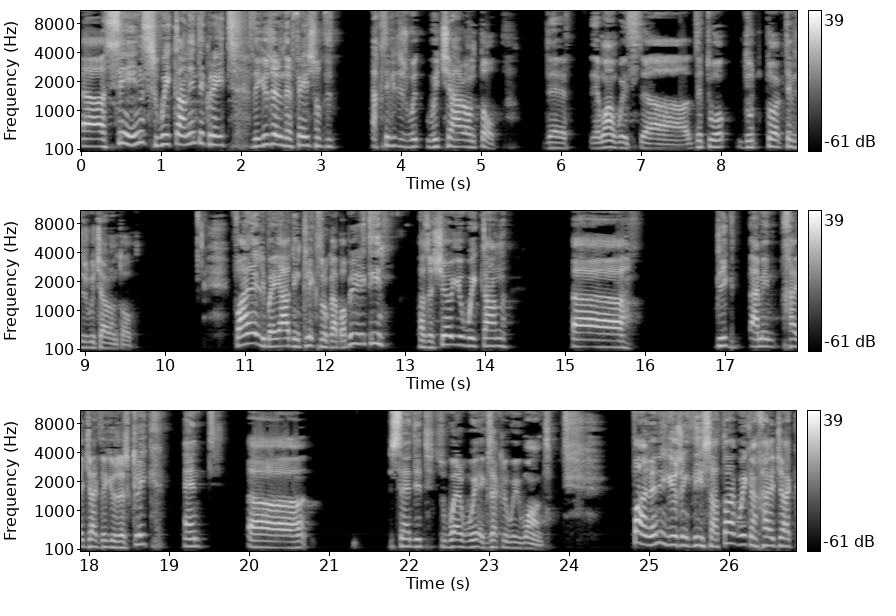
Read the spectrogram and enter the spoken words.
Uh, since we can integrate the user interface of the activities with, which are on top, the, the one with uh, the, two, the two activities which are on top. Finally, by adding click-through capability, as I show you, we can uh, click, I mean, hijack the user's click and uh, send it to where we exactly we want. Finally, using this attack, we can hijack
